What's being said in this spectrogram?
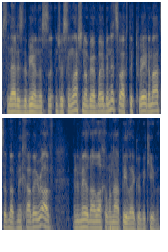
So that is the beer in this interesting lashon over by Benitzvach to create a matzav of Mechaverav, and the male halacha will not be like Rebbe Kiva.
